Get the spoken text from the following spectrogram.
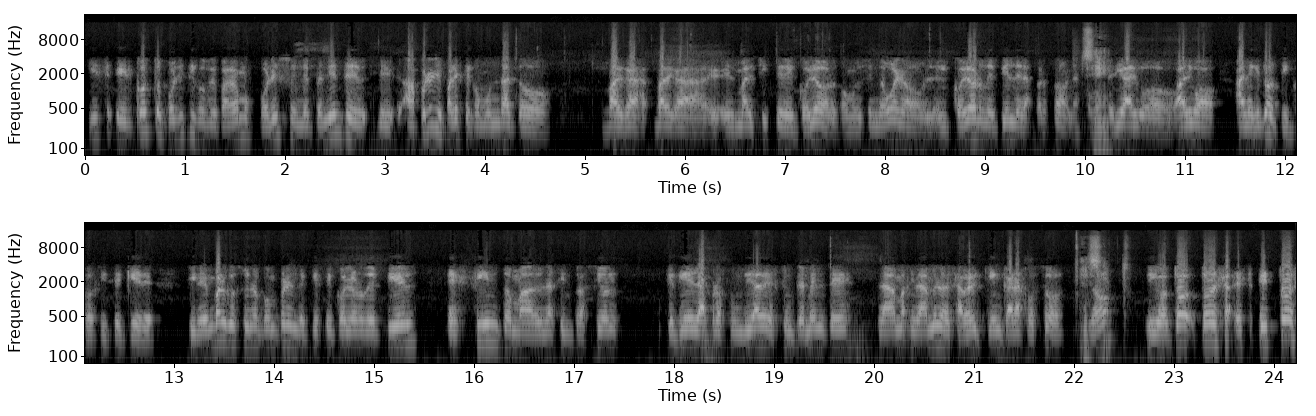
Y es el costo político que pagamos por eso, independiente, de, a priori parece como un dato valga, valga el mal chiste de color, como diciendo, bueno, el color de piel de las personas, sería algo, algo anecdótico si se quiere. Sin embargo, si uno comprende que ese color de piel es síntoma de una situación que tiene la profundidad de simplemente nada más y nada menos de saber quién carajo sos, ¿no? Digo, todas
